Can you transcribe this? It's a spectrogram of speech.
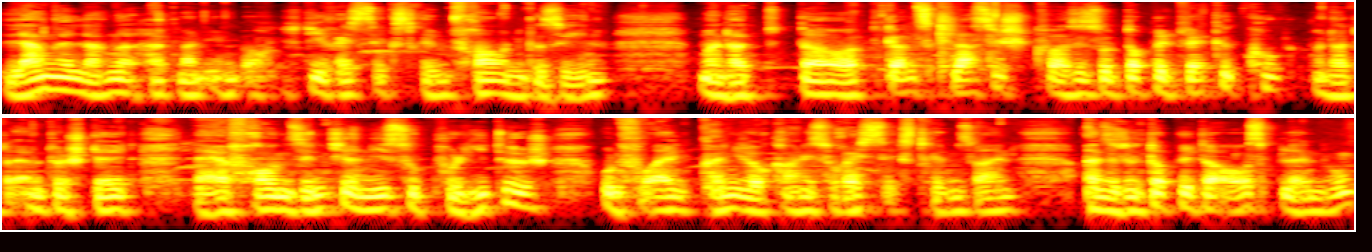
lange, lange hat man eben auch nicht die rechtsextremen Frauen gesehen. Man hat dort ganz klassisch quasi so doppelt weggeguckt. Man hat unterstellt, naja, Frauen sind ja nicht so politisch und vor allem können die doch gar nicht so rechtsextrem sein. Also eine doppelte Ausblendung.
